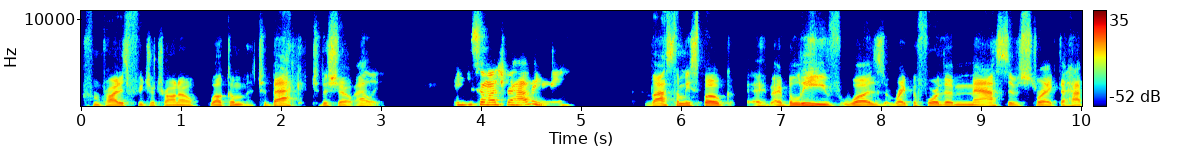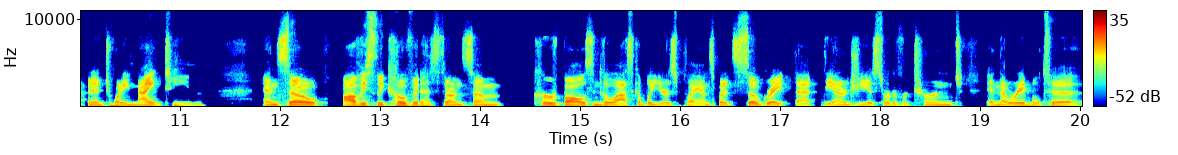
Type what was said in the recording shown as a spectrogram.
from Fridays for Future Toronto. Welcome to back to the show, Ali. Thank you so much for having me. Last time we spoke, I, I believe, was right before the massive strike that happened in 2019. And so obviously, COVID has thrown some curveballs into the last couple of years' plans, but it's so great that the energy is sort of returned and that we're able to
